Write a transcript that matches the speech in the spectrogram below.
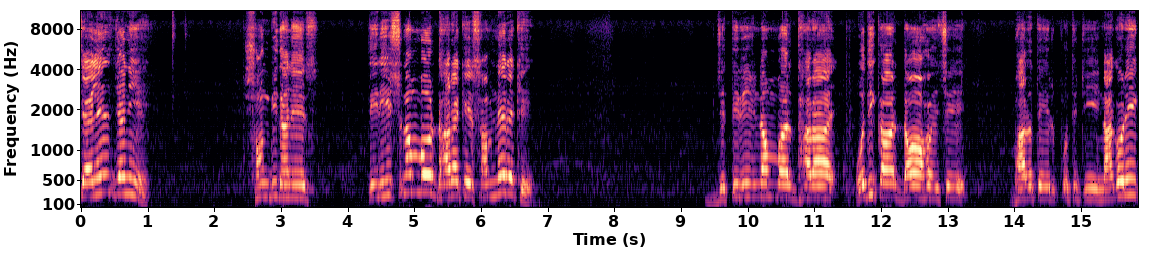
চ্যালেঞ্জ জানিয়ে সংবিধানের তিরিশ নম্বর ধারাকে সামনে রেখে যে তিরিশ নম্বর ধারায় অধিকার দেওয়া হয়েছে ভারতের প্রতিটি নাগরিক,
